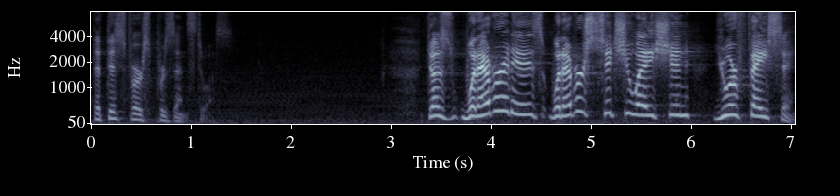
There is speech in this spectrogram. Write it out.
that this verse presents to us. Does whatever it is, whatever situation you're facing,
